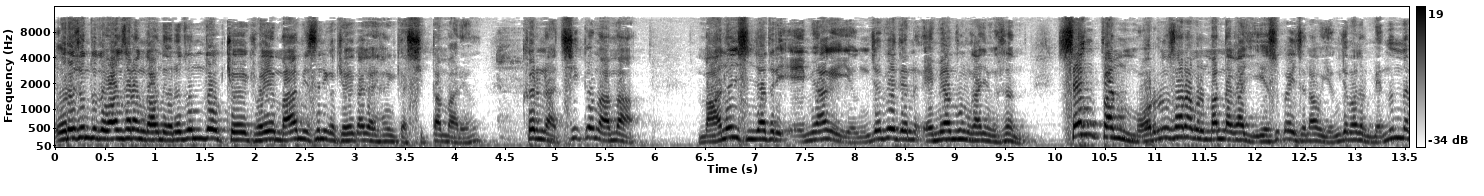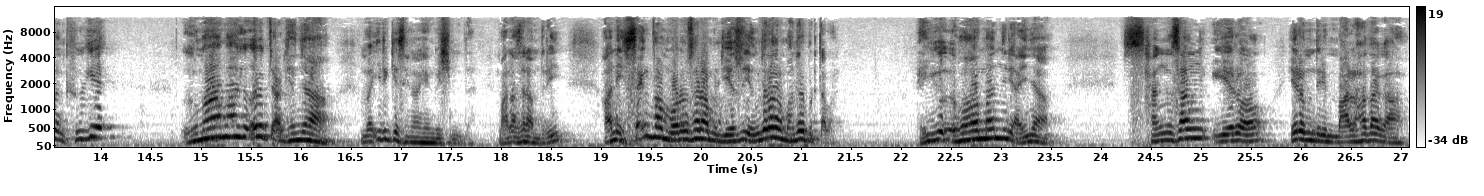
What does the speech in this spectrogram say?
어느 정도 도 한 사람 가운데 어느 정도 교회, 교회 마음이 있으니까 교회까지 하니까 쉽단 말이에요. 그러나 지금 아마 많은 신자들이 애매하게 영접에 대한 애매한 부분을 가진 것은 생판 모르는 사람을 만나가 예수까지 전하고 영접하도록 맺는다는 그게 어마어마하게 어렵지 않겠냐. 뭐 이렇게 생각한 것입니다. 많은 사람들이 아니 생판 모르는 사람을 예수 영접하도록 만들어버렸다 말. 이거 어마어마한 일이 아니냐. 상상 외로 여러분들이 말하다가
